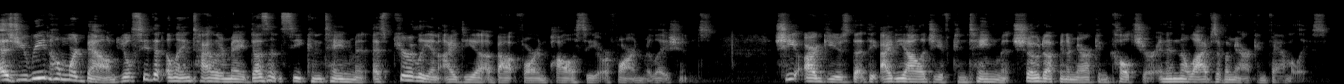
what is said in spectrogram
As you read Homeward Bound, you'll see that Elaine Tyler May doesn't see containment as purely an idea about foreign policy or foreign relations. She argues that the ideology of containment showed up in American culture and in the lives of American families.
